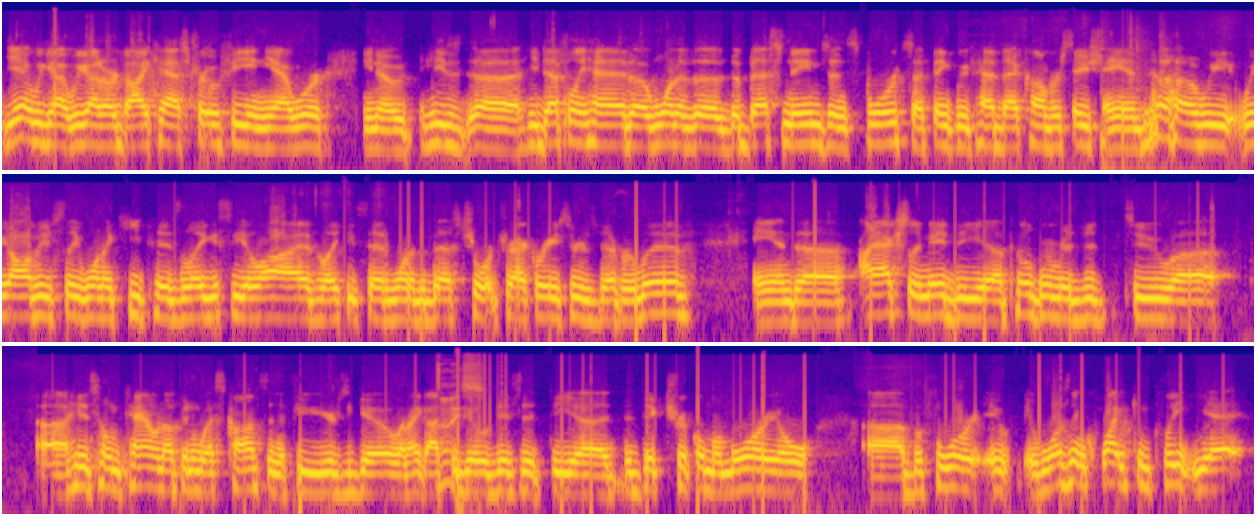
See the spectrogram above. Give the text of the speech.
Yeah, we got we got our diecast trophy, and yeah, we're you know he's uh, he definitely had uh, one of the the best names in sports. I think we've had that conversation, and uh, we we obviously want to keep his legacy alive. Like you said, one of the best short track racers to ever live. And uh, I actually made the uh, pilgrimage to uh, uh, his hometown up in Wisconsin a few years ago, and I got to go visit the uh, the Dick Trickle Memorial uh, before it, it wasn't quite complete yet.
